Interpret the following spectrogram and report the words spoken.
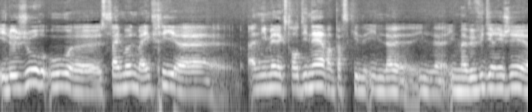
Et le jour où euh, Simon m'a écrit euh, un email extraordinaire parce qu'il il, il, il m'avait vu diriger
